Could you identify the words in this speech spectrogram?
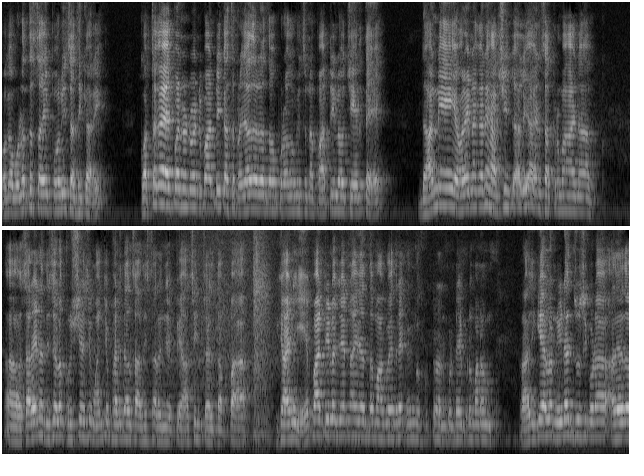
ఒక ఉన్నత స్థాయి పోలీస్ అధికారి కొత్తగా ఏర్పడినటువంటి పార్టీ కాస్త ప్రజాదరణతో పురోగమిస్తున్న పార్టీలో చేరితే దాన్ని ఎవరైనా కానీ హర్షించాలి. ఆయన సక్రమ ఆయన సరైన దిశలో కృషి చేసి మంచి ఫలితాలు సాధిస్తారని చెప్పి ఆశించాలి తప్ప ఇక ఆయన ఏ పార్టీలో చేరినా ఇదంతా మాకు వ్యతిరేకంగా కుట్ర అనుకుంటే ఇప్పుడు మనం రాజకీయాల్లో నీడని చూసి కూడా అదేదో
